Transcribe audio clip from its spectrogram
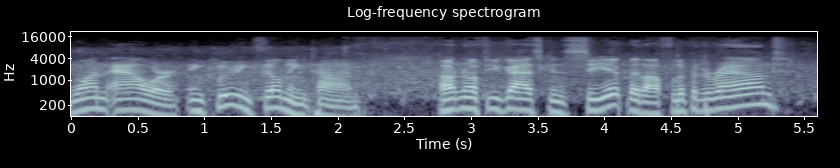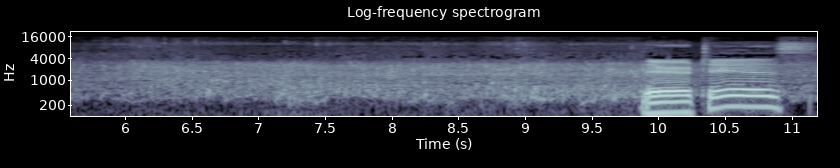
one hour, including filming time. I don't know if you guys can see it, but I'll flip it around. There it is.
